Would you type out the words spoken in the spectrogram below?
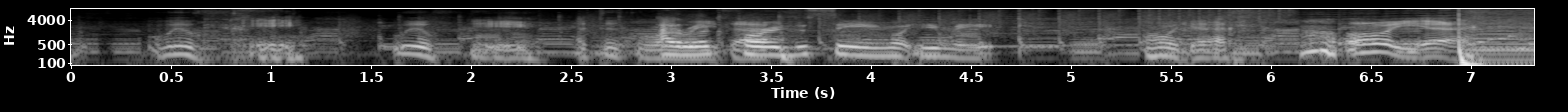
we'll see. We'll see. I just I look that- forward to seeing what you make. Oh yes. Oh yes.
